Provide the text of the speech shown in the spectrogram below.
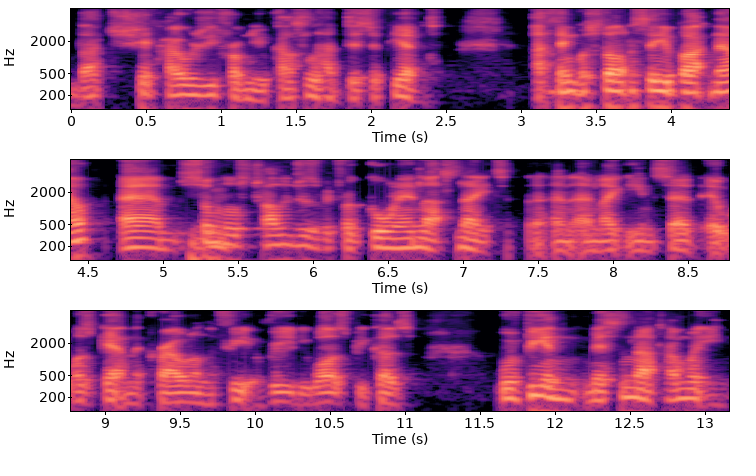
that shit housey from Newcastle had disappeared. I think we're starting to see it back now. Um, some of Mhm. those challenges which were going in last night, and, and like Ian said, it was getting the crowd on the feet. It really was because we've been missing that, haven't we?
